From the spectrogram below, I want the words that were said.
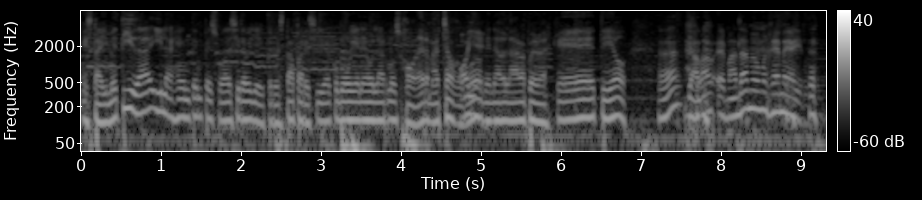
está ahí metida y la gente empezó a decir, oye, pero está parecida, ¿cómo viene a hablarnos? Joder, macho, ¿cómo Oye. viene a hablar? Pero es que, tío... ¿ah? Ya va, eh, mándame un Gmail.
